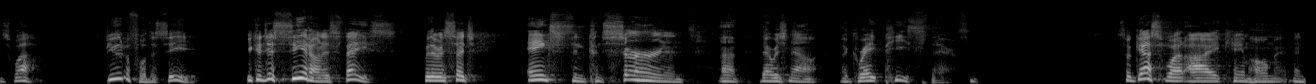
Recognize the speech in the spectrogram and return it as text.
as well. It's beautiful to see. You could just see it on his face, where there was such angst and concern, and uh, there was now a great peace there. So, guess what I came home and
